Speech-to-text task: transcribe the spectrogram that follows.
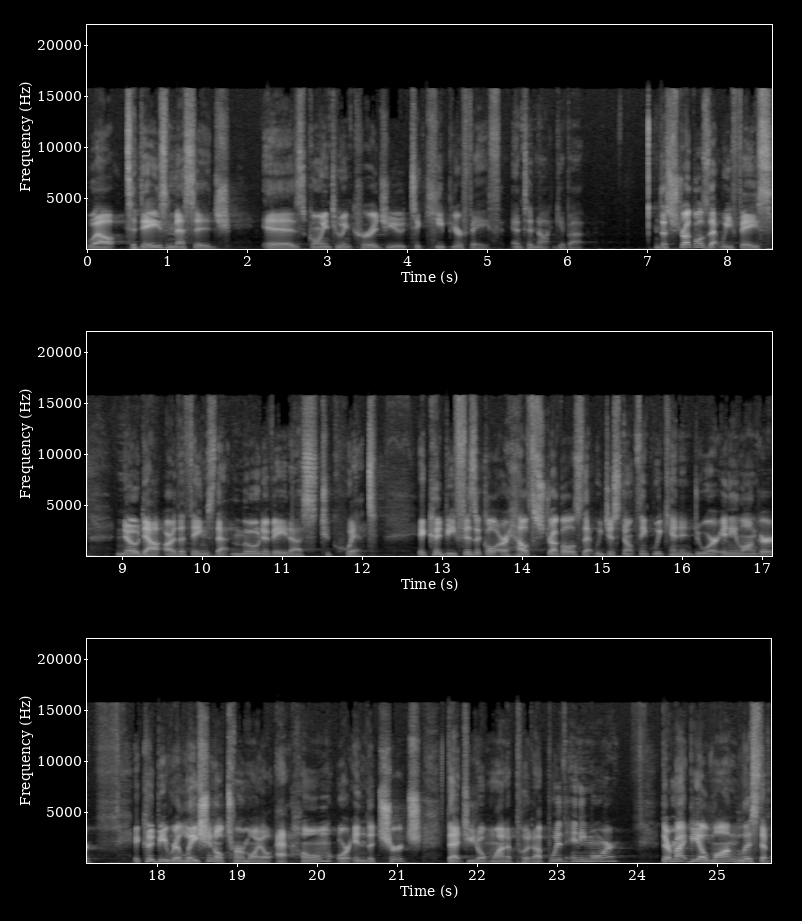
Well, today's message is going to encourage you to keep your faith and to not give up. The struggles that we face, no doubt, are the things that motivate us to quit. It could be physical or health struggles that we just don't think we can endure any longer. It could be relational turmoil at home or in the church that you don't want to put up with anymore. There might be a long list of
